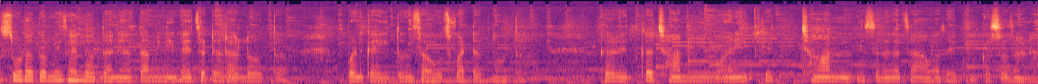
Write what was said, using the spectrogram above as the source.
पाऊस थोडा कमी झाला होता आणि आता आम्ही निघायचं ठरवलं होतं. पण काही इथून जाऊच वाटत नव्हतं. कारण इतकं छान व्ह्यू आणि इतके छान निसर्गाचा आवाज ऐकून कसं जाणार?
